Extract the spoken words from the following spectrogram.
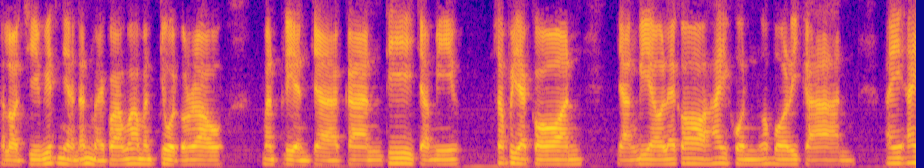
ตลอดชีวิตเนี่ยนั่นหมายความว่ามันโจทย์ของเรา มันเปลี่ยนจากการที่จะมีทรัพยากรอย่างเดียวแล้วก็ให้คนก็บริการให้ให้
